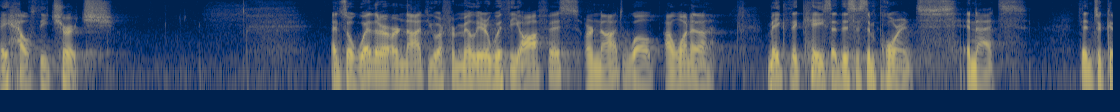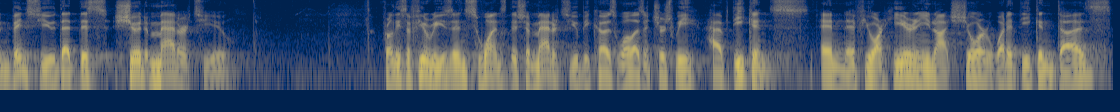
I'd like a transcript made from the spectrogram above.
a healthy church. And so, whether or not you are familiar with the office or not, well, I want to make the case that this is important and that then to convince you that this should matter to you for at least a few reasons. One, this should matter to you because, well, as a church, we have deacons. And if you are here and you're not sure what a deacon does,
